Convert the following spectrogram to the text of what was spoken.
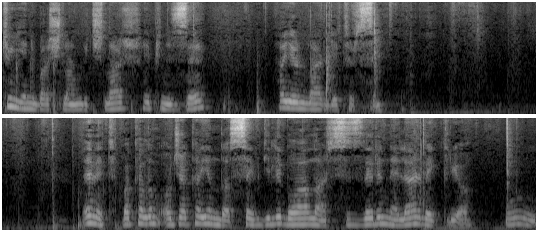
bütün yeni başlangıçlar hepinize hayırlar getirsin. Evet bakalım Ocak ayında sevgili boğalar sizleri neler bekliyor? Oo.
